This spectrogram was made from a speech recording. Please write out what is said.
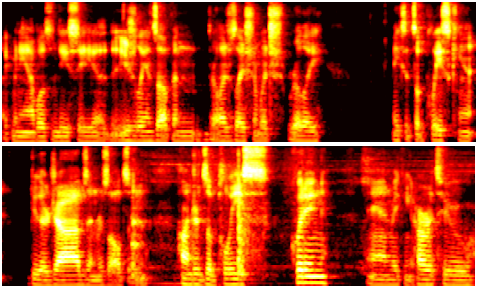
like Minneapolis and DC. Uh, It usually ends up in their legislation, which really makes it so police can't do their jobs and results in hundreds of police quitting and making it harder to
